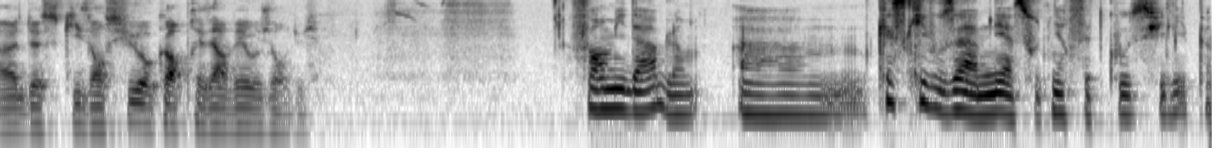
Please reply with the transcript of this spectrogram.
euh, de ce qu'ils ont su encore préserver aujourd'hui. Formidable. Euh, qu'est-ce qui vous a amené à soutenir cette cause, Philippe?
